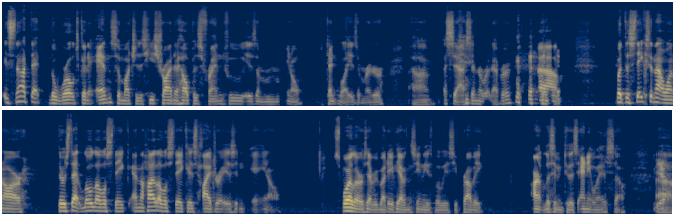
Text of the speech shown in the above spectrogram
it's not that the world's going to end so much as he's trying to help his friend who is a you know potentially well, he's a murderer, um, assassin or whatever. um, but the stakes in that one are there's that low level stake, and the high level stake is Hydra is in you know spoilers everybody. If you haven't seen these movies you probably aren't listening to this anyway so Yeah. uh,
